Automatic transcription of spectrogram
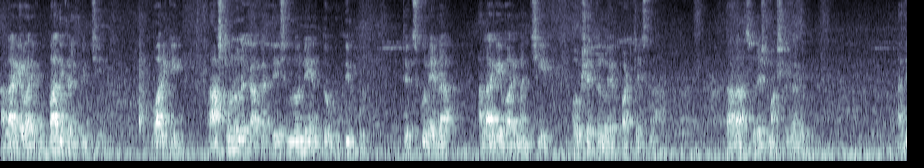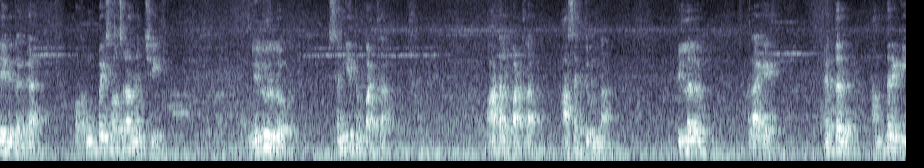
అలాగే వారికి ఉపాధి కల్పించి వారికి రాష్ట్రంలోనే కాక దేశంలోనే ఎంతో గుర్తింపు తెచ్చుకునేలా అలాగే వారి మంచి భవిష్యత్తును ఏర్పాటు చేసిన దాదా సురేష్ మాస్టర్ గారు అదేవిధంగా ఒక ముప్పై సంవత్సరాల నుంచి నెల్లూరులో సంగీతం పట్ల పాటల పట్ల ఆసక్తి ఉన్న పిల్లలు అలాగే పెద్దలు అందరికీ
